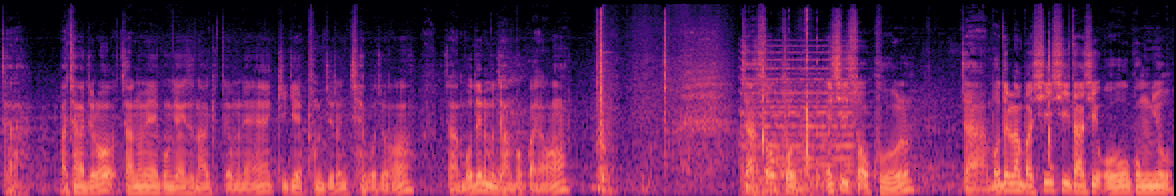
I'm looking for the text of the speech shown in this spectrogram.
자 마찬가지로 자노메 공장에서 나왔기 때문에 기계 품질은 최고죠. 자 모델을 먼저 한번 볼까요? 자 소쿨 NCC 소쿨 자 모델 넘버 CC-506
